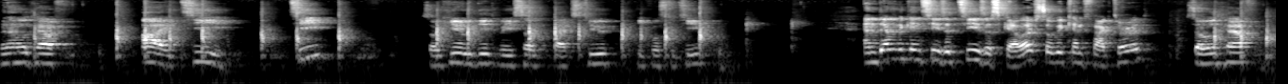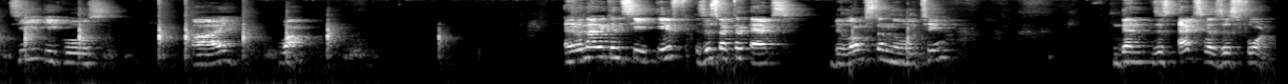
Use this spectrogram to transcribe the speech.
Then I will have i t t. So here we did, we said x2 equals to t. And then we can see that t is a scalar, so we can factor it. So we'll have t equals i 1. And now we can see if this vector x belongs to nullity, then this x has this form.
